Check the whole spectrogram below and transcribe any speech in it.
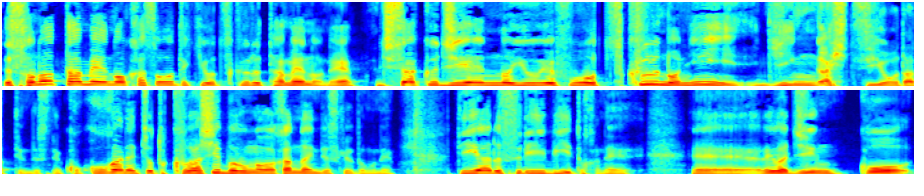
で、そのための仮想敵を作るためのね、自作自演の UFO を作るのに銀が必要だっていうんですね。ここがね、ちょっと詳しい部分がわかんないんですけれどもね、DR3B とかね、えー、あるいは人工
